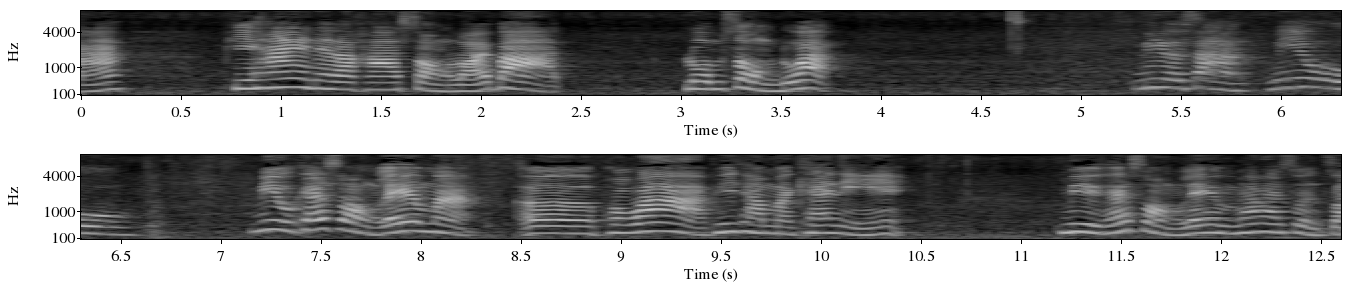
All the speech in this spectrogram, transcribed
นะ พี่ให้ในราคา 200 บาท รวมส่งด้วย มีอยู่สามมีอยู่ มีอยู่แค่สองเล่มอะ เออ เพราะว่าพี่ทำมาแค่นี้ มีอยู่แค่สองเล่ม ถ้าใครสนใจ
